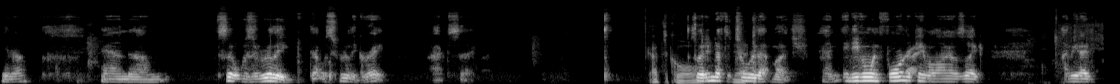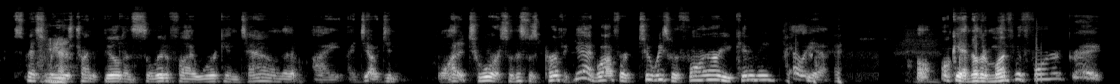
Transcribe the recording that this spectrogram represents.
you know, and um, so it was really that was really great, I have to say. That's cool. So I didn't have to Yeah. tour that much, and and even when Foreigner Right. came along, I was like, I mean, I spent so many Yeah. years trying to build and solidify work in town that I I, I didn't want to tour, so this was perfect. Yeah, go out for two weeks with Foreigner. Are you kidding me? Hell yeah. oh, okay, another month with Foreigner, great.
